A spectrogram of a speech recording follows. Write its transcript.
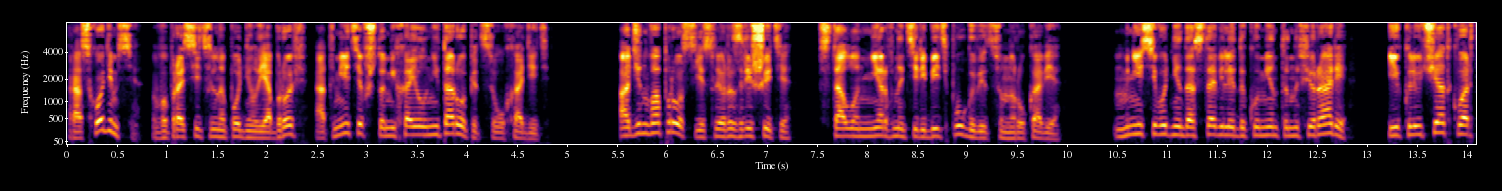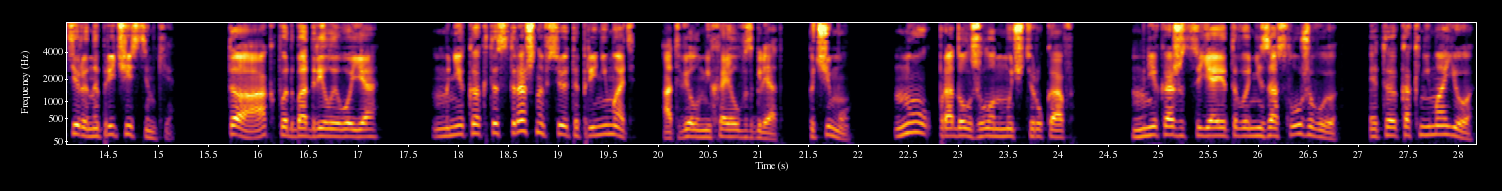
«Расходимся?» — вопросительно поднял я бровь, отметив, что Михаил не торопится уходить. «Один вопрос, если разрешите», — стал он нервно теребить пуговицу на рукаве. «Мне сегодня доставили документы на Феррари и ключи от квартиры на Причистенке». «Так», — подбодрил его я. «Мне как-то страшно все это принимать», — отвел Михаил взгляд. «Почему?» «Ну», — продолжил он мучить рукав, мне кажется, я этого не заслуживаю, это как не мое.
